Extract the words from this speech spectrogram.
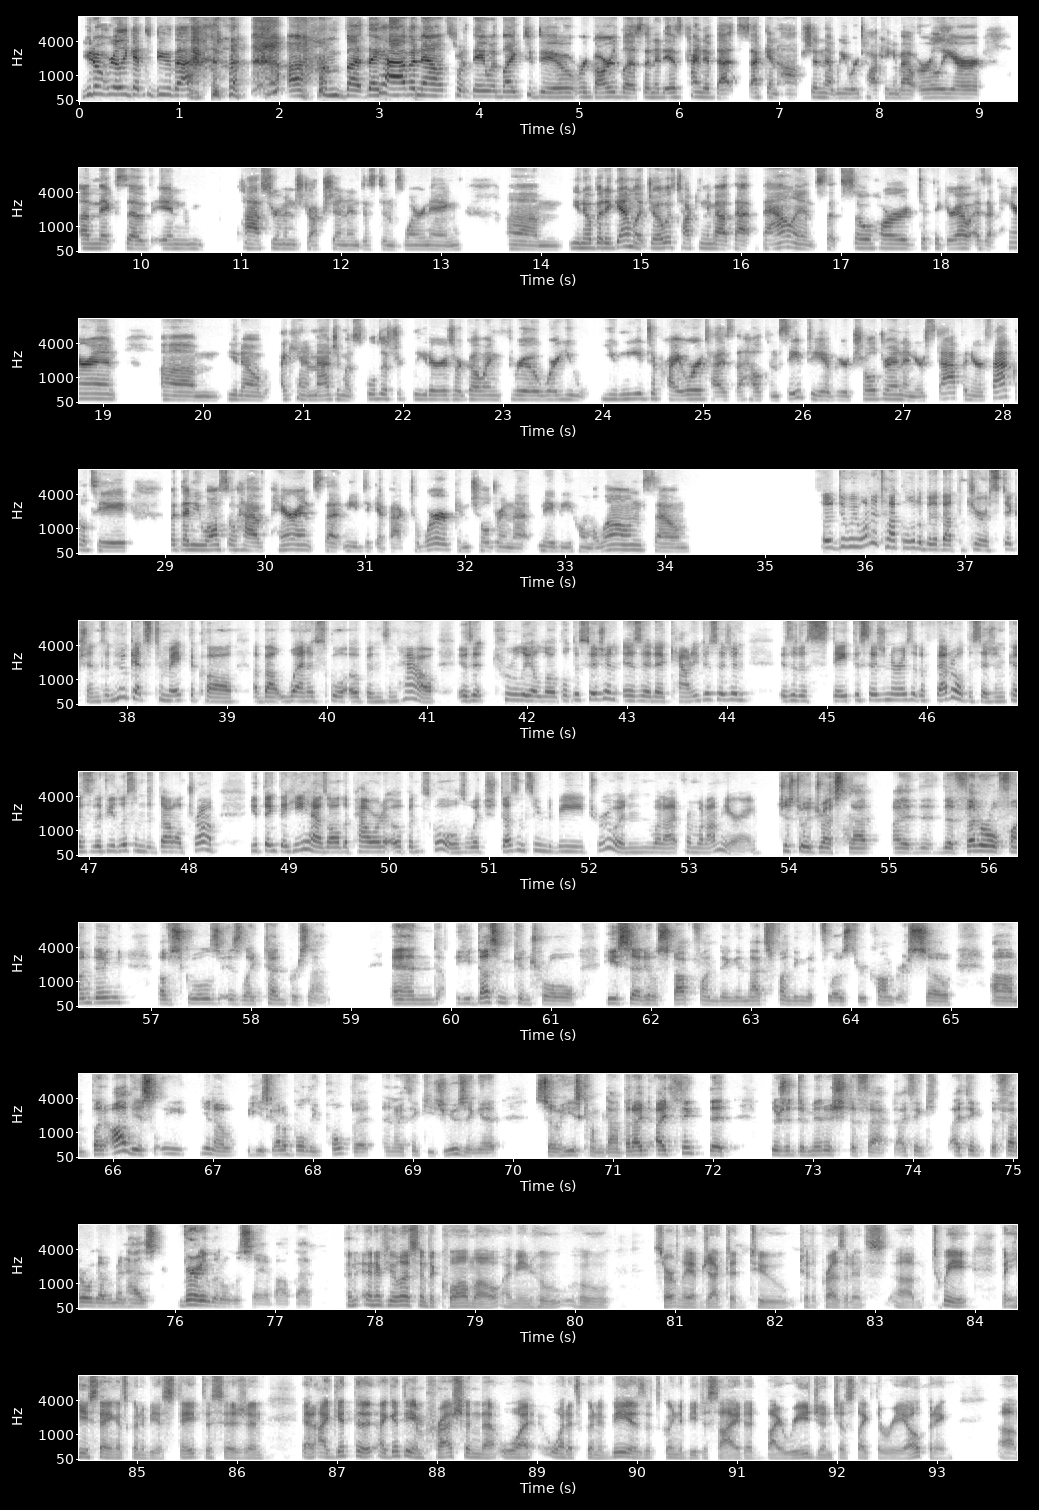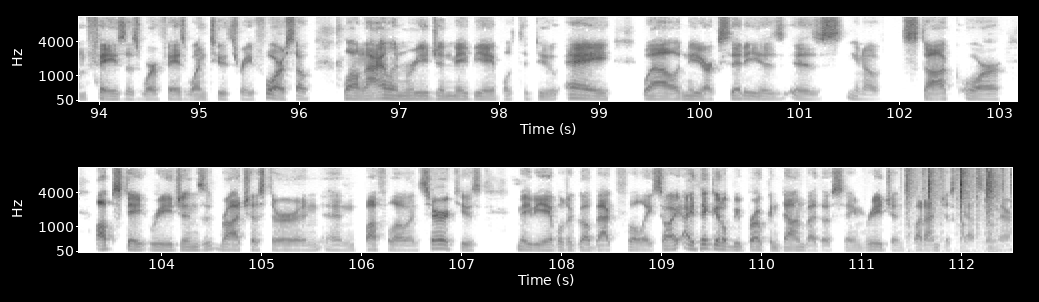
you don't really get to do that, um, but they have announced what they would like to do, regardless. And it is kind of that second option that we were talking about earlier, a mix of in classroom instruction and distance learning um, you know but again what joe was talking about that balance that's so hard to figure out as a parent um, you know i can't imagine what school district leaders are going through where you you need to prioritize the health and safety of your children and your staff and your faculty but then you also have parents that need to get back to work and children that may be home alone. So so, do we want to talk a little bit about the jurisdictions and who gets to make the call about when a school opens and how? Is it truly a local decision? Is it a county decision? Is it a state decision or is it a federal decision? Because if you listen to Donald Trump, you'd think that he has all the power to open schools, which doesn't seem to be true in what I from what I'm hearing. Just to address that, I, the, the federal funding of schools is like 10% and he doesn't control he said he'll stop funding and that's funding that flows through congress. So um, but obviously you know he's got a bully pulpit and i think he's using it so he's come down. But i, I think that there's a diminished effect. I think i think the federal government has very little to say about that. And, and if you listen to cuomo i mean who who certainly objected to to the president's um, tweet, but he's saying it's going to be a state decision. And I get the I get the impression that what what it's going to be is it's going to be decided by region, just like the reopening um, phases were phase one, two, three, four. So Long Island region may be able to do A, while New York City is is you know stuck, or upstate regions, Rochester and and Buffalo and Syracuse may be able to go back fully. So I, I think it'll be broken down by those same regions, but I'm just guessing there.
